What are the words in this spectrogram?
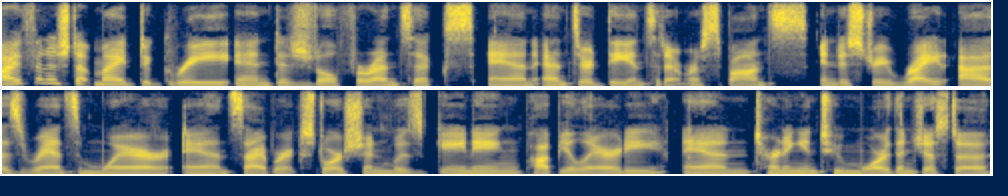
I finished up my degree in digital forensics and entered the incident response industry right as ransomware and cyber extortion was gaining popularity and turning into more than just a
